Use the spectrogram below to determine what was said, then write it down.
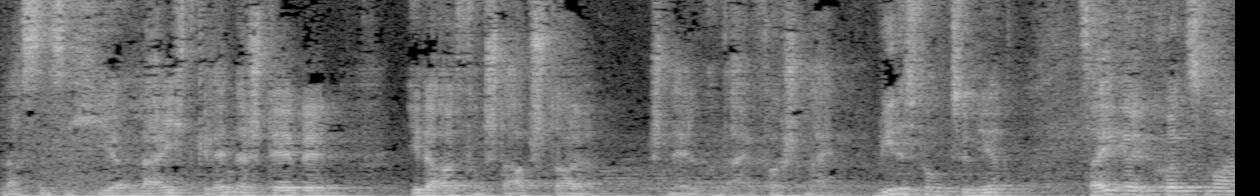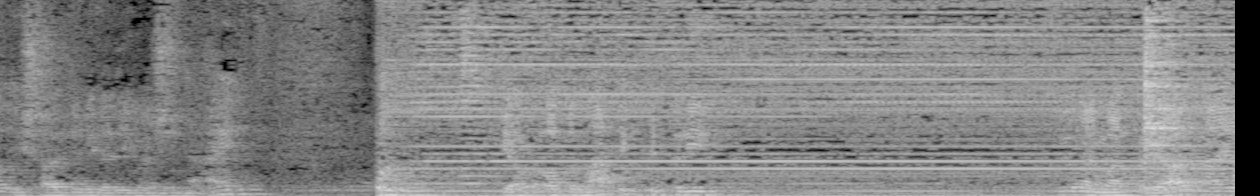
lassen sich hier leicht Geländerstäbe jeder Art von Stabstahl schnell und einfach schneiden. Wie das funktioniert, zeige ich euch kurz mal. Ich schalte wieder die Maschine ein. Hier auf Automatikbetrieb. Führe mein Material ein.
